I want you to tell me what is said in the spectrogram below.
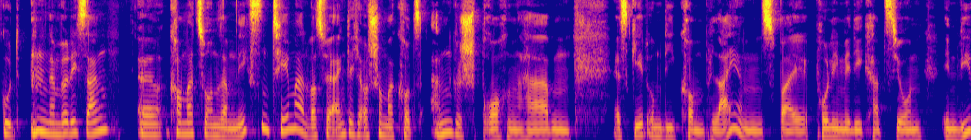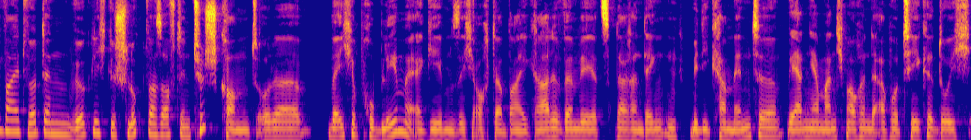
Gut, dann würde ich sagen, äh, kommen wir zu unserem nächsten Thema, was wir eigentlich auch schon mal kurz angesprochen haben. Es geht um die Compliance bei Polymedikation. Inwieweit wird denn wirklich geschluckt, was auf den Tisch kommt? Oder welche Probleme ergeben sich auch dabei? Gerade wenn wir jetzt daran denken, Medikamente werden ja manchmal auch in der Apotheke durch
